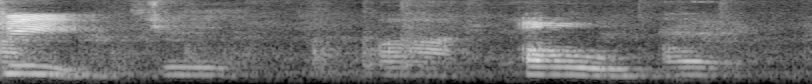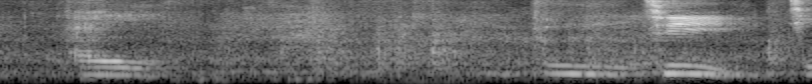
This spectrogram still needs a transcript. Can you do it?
G. G R O. O A E T. T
